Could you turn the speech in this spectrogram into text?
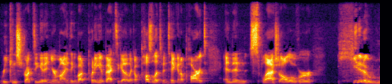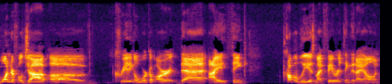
reconstructing it in your mind. Think about putting it back together like a puzzle that's been taken apart and then splashed all over. He did a wonderful job of creating a work of art that I think probably is my favorite thing that I own.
